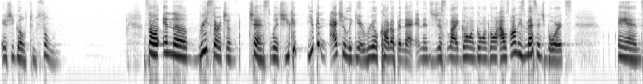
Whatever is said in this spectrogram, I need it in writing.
if she goes too soon. So, in the research of chess, which you can you can actually get real caught up in that, and it's just like going, going, going. I was on these message boards, and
